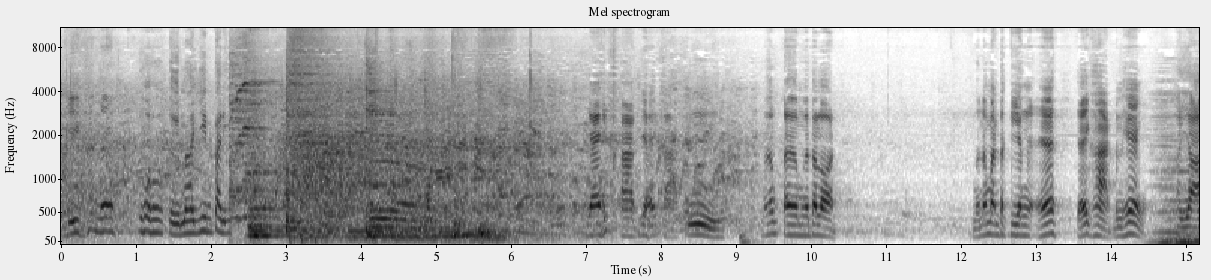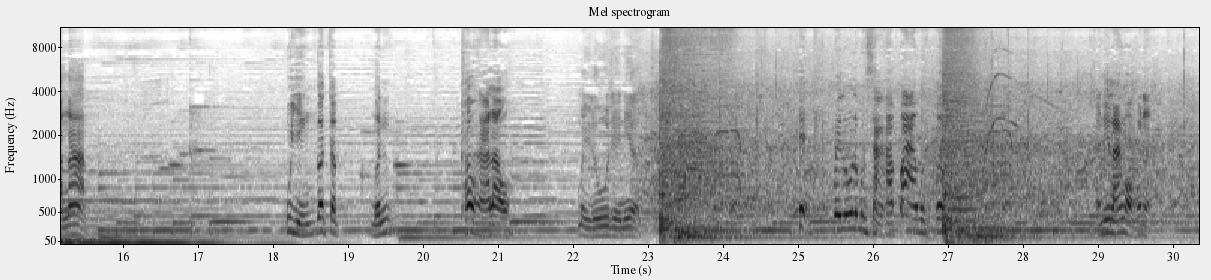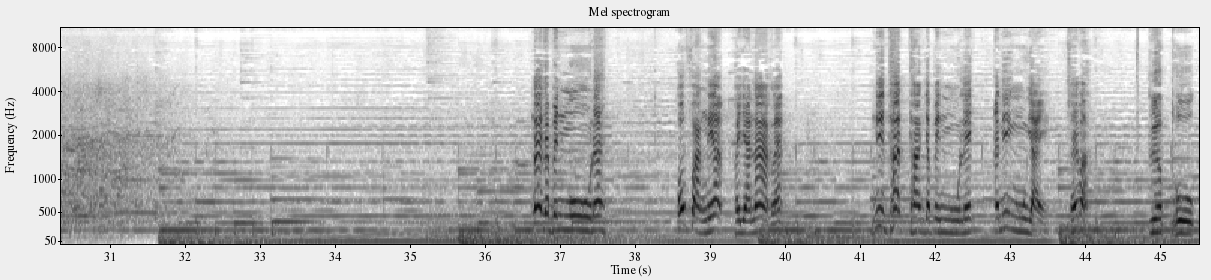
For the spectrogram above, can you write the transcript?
ดีขึ้นไหมโอ้โหตื่นมายิ้มไปดิอ ย่าให้ขาดอย่าให้ขาด อืมมันต้องเติมกันตลอด เหมือนน้ำมันตะเกียงอะฮะอย่าให้ขาดมันแห้ง พญานาค ผู้หญิงก็จะเหมือนเข้าหาเรา ไม่รู้สิเนี่ย ไม่รู้แล้วมึงสั่งหาป้ามึงเว้ยอันนี้ล้างออกปะเนี่ย น่าจะเป็นงูนะ เพราะฝั่งเนี้ยพญานาคแล้ว นี่ถ้าทางจะเป็นงูเล็ก อันนี้งูใหญ่ ใช่ปะเกือบถูก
